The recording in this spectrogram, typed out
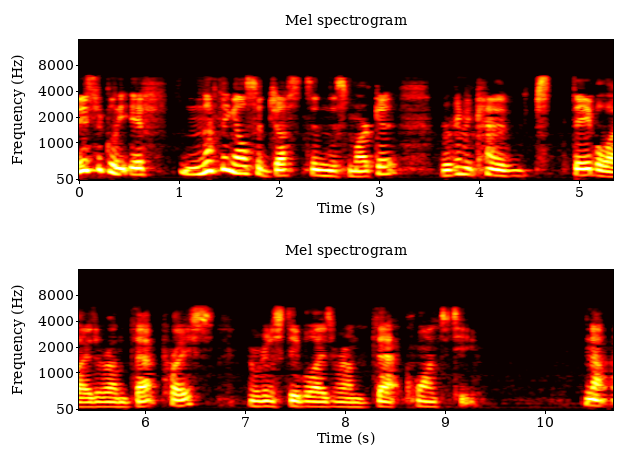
Basically, if nothing else adjusts in this market, we're going to kind of stabilize around that price, and we're going to stabilize around that quantity. Now,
